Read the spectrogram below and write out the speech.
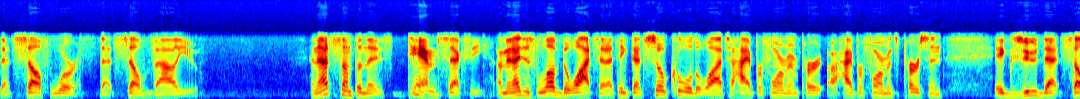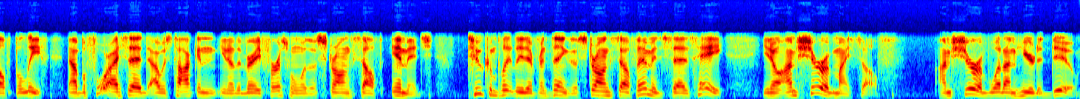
that self worth, that self value. And that's something that is damn sexy. I mean, I just love to watch that. I think that's so cool to watch a high performing per, a high performance person exude that self belief. Now, before I said I was talking, you know, the very first one was a strong self image two completely different things. A strong self image says, hey, you know, I'm sure of myself. I'm sure of what I'm here to do.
